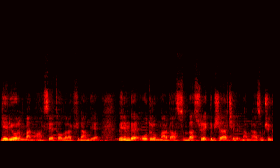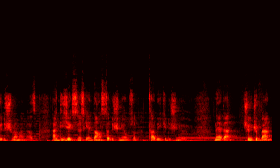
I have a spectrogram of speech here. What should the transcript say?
geliyorum ben anksiyete olarak filan diye. Benim de o durumlarda aslında sürekli bir şeyler çevirmem lazım. Çünkü düşünmemem lazım. Ha diyeceksiniz ki e, dansta düşünüyor musun? Tabii ki düşünüyorum. Neden? Çünkü ben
